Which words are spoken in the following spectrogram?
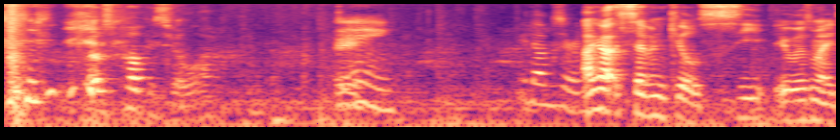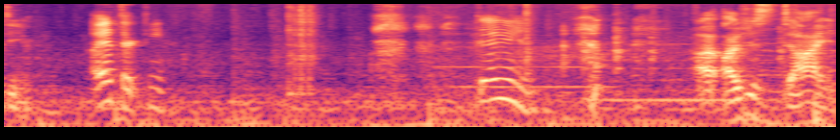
Those puppies are. Hey, Dang. Your dogs are. I got seven kills. See, it was my team. I had 13. Dang. I, I just died.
